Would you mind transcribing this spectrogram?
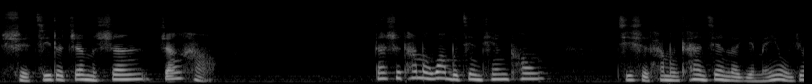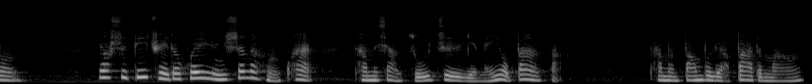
雪积得这么深，真好。”但是他们望不见天空，即使他们看见了也没有用。要是低垂的灰云升得很快，他们想阻止也没有办法。他们帮不了爸的忙，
